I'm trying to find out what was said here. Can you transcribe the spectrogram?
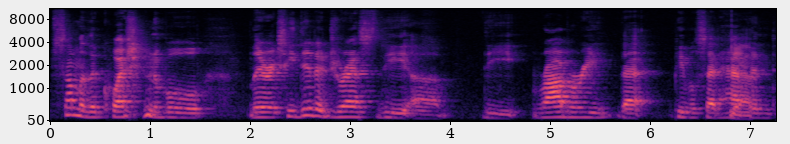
some of the questionable lyrics. He did address the uh, the robbery that people said happened,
